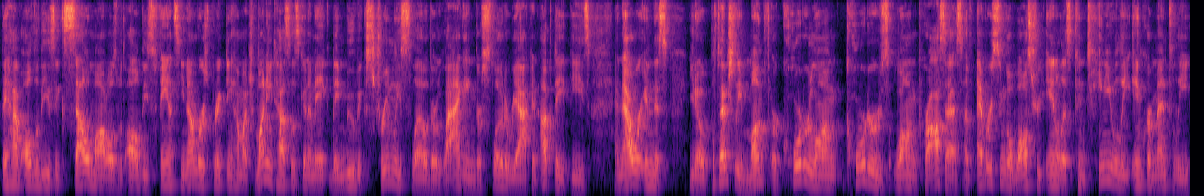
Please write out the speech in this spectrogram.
They have all of these Excel models with all these fancy numbers predicting how much money Tesla's going to make. They move extremely slow. They're lagging. They're slow to react and update these. And now we're in this you know, potentially month or quarter long, quarters long process of every single Wall Street analyst continually incrementally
